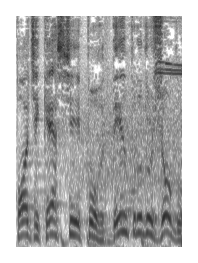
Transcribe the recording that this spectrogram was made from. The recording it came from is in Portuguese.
Podcast Por Dentro do Jogo,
